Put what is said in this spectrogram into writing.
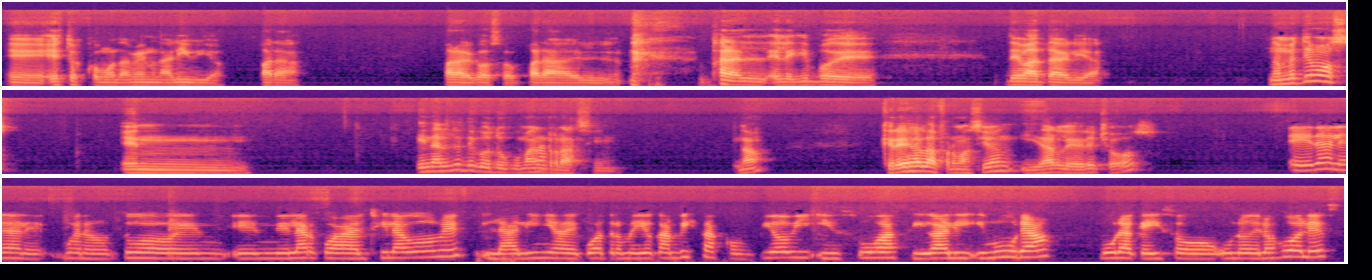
esto es como también un alivio para, para el gozo, para el, para el, equipo de, de, Bataglia. Nos metemos en, en Atlético Tucumán Racing, ¿no? ¿Querés dar la formación y darle derecho a vos? Eh, dale, dale. Bueno, tuvo en, en, el arco al Chila Gómez la línea de cuatro mediocampistas con Piovi, Insúa, Sigali y Mura. Mura que hizo uno de los goles.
